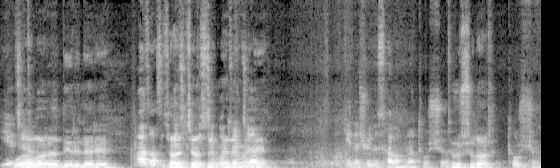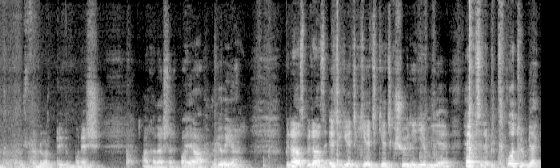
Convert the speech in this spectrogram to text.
Yiyeceğim. boruları, dirileri, Az az gidecek, salçası, gidecek, melemeni. Yine şöyle salamla turşu. turşular. Turşum üstünü örttüydüm bu neş. Arkadaşlar bayağı vuruyor ya. Biraz biraz ecik ecik ecik ecik şöyle yemeye. Hepsini bir tık götürmek.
